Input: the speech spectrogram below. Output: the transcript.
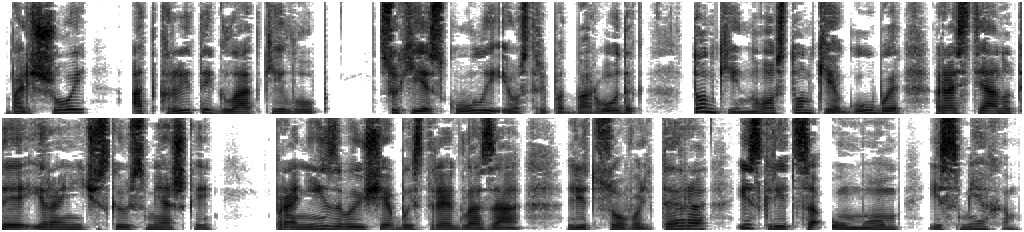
Большой, открытый, гладкий лоб, сухие скулы и острый подбородок, тонкий нос, тонкие губы, растянутые иронической усмешкой, пронизывающие быстрые глаза, лицо Вольтера искрится умом и смехом.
